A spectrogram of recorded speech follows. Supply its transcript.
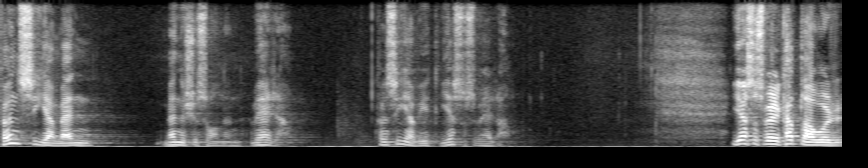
Hvem sier menn menneskesonen vera? Hvem sier vi Jesus vera? Jesus vera kallaur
